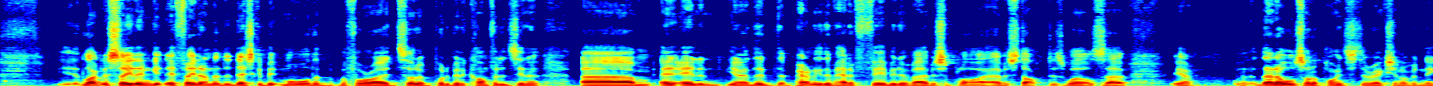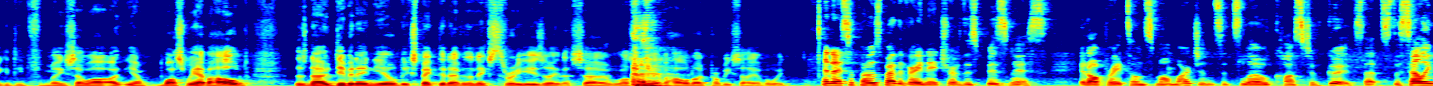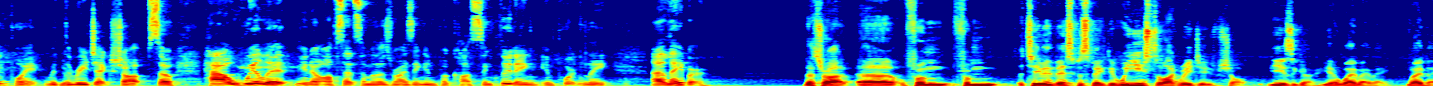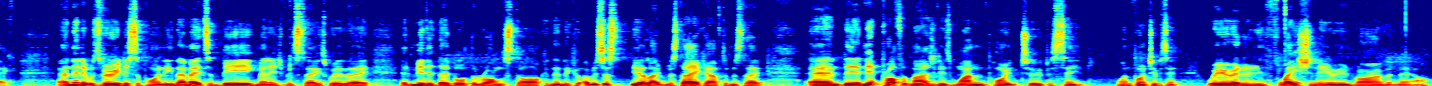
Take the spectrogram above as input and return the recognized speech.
I'd like to see them get their feet under the desk a bit more than before I'd sort of put a bit of confidence in it. Um, and, and you know, they've, apparently they've had a fair bit of oversupply, overstocked as well. So, you know, that all sort of points the direction of a negative for me. So, I, I- you know, whilst we have a hold, there's no dividend yield expected over the next three years either. So, whilst we have a hold, I'd probably say avoid. And I suppose by the very nature of this business, it operates on small margins. It's low cost of goods. That's the selling point with the reject shop. So how will it, you know, offset some of those rising input costs, including, importantly, uh, labor? That's right. Uh, from from a Teaminvest perspective, we used to like Reject Shop years ago. Yeah, way way way way back. And then it was very disappointing. They made some big management mistakes where they admitted they bought the wrong stock, and then they, I mean, just yeah, like mistake after mistake. And their net profit margin is 1.2 percent. 1.2 percent. We're in an inflationary environment now,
